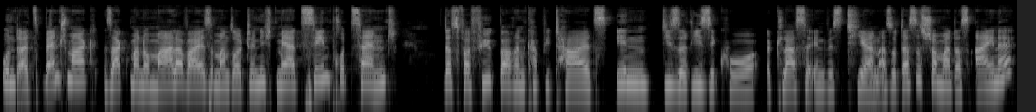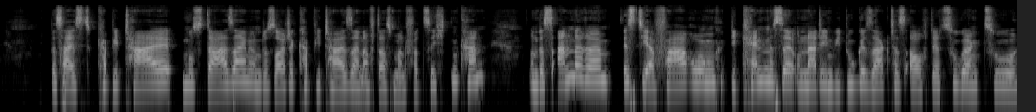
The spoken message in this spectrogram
Und als Benchmark sagt man normalerweise, man sollte nicht mehr als zehn Prozent des verfügbaren Kapitals in diese Risikoklasse investieren. Also das ist schon mal das eine. Das heißt, Kapital muss da sein und es sollte Kapital sein, auf das man verzichten kann. Und das andere ist die Erfahrung, die Kenntnisse und Nadine, wie du gesagt hast, auch der Zugang zu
